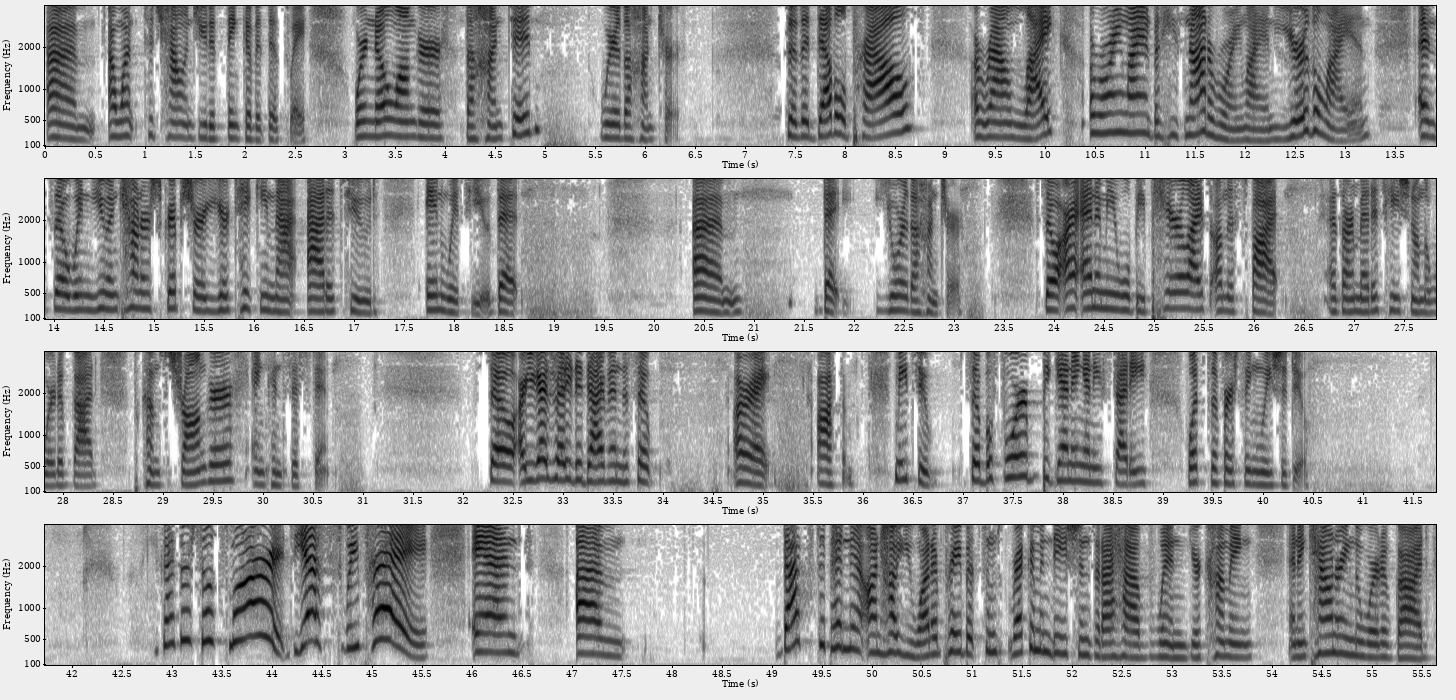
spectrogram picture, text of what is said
um, I want to challenge you to think of it this way we're no longer the hunted, we're the hunter. So the devil prowls around like a roaring lion, but he's not a roaring lion. You're the lion. And so when you encounter scripture, you're taking that attitude in with you that um, that you're the hunter. So our enemy will be paralyzed on the spot as our meditation on the Word of God becomes stronger and consistent. So, are you guys ready to dive into soap? All right, awesome. Me too. So, before beginning any study, what's the first thing we should do? You guys are so smart. Yes, we pray. And um, that's dependent on how you want to pray, but some recommendations that I have when you're coming and encountering the Word of God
